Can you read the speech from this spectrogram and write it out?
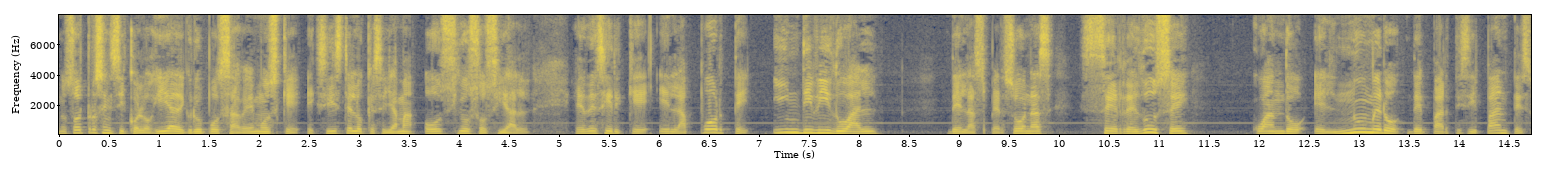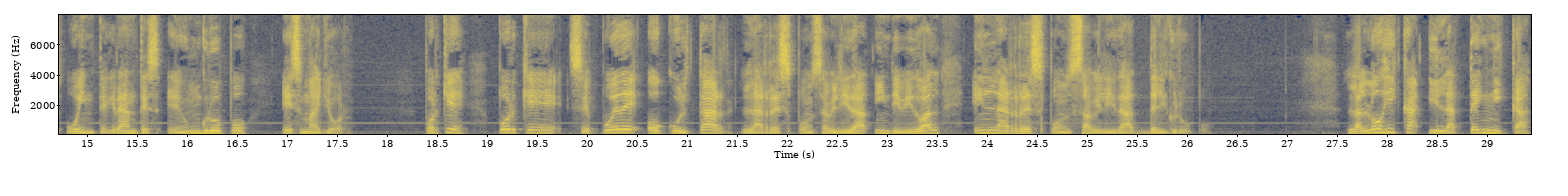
Nosotros en psicología de grupos sabemos que existe lo que se llama ocio social, es decir, que el aporte individual de las personas se reduce cuando el número de participantes o integrantes en un grupo es mayor. ¿Por qué? Porque se puede ocultar la responsabilidad individual en la responsabilidad del grupo. La lógica y la técnica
